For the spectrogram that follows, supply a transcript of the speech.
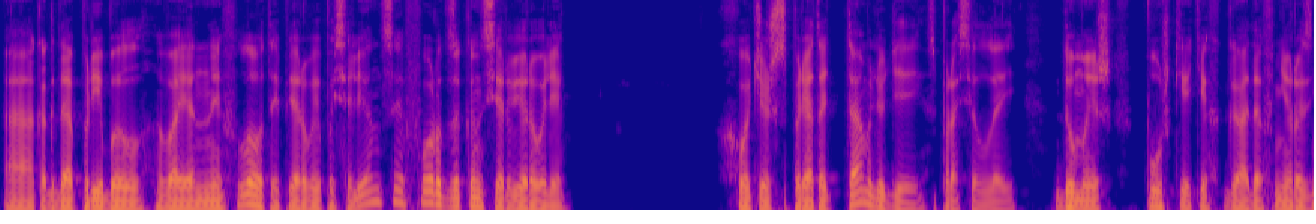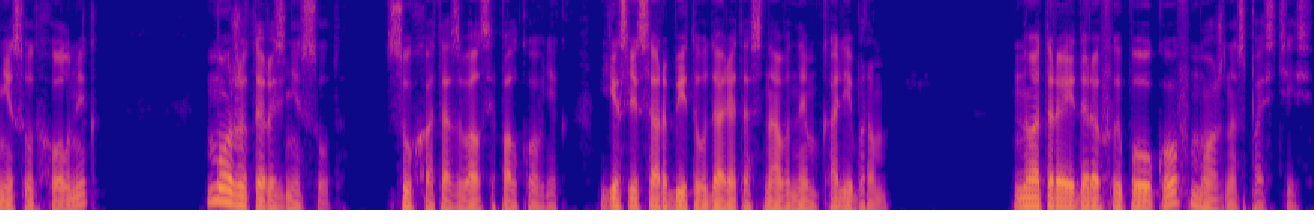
А когда прибыл военный флот и первые поселенцы, форт законсервировали. «Хочешь спрятать там людей?» — спросил Лей. «Думаешь, пушки этих гадов не разнесут холмик?» «Может, и разнесут», — сухо отозвался полковник, «если с орбиты ударят основным калибром. Но от рейдеров и пауков можно спастись.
